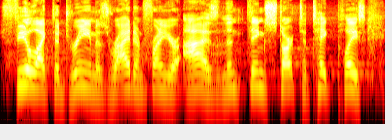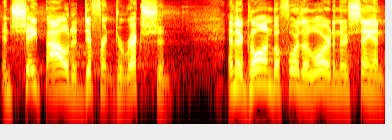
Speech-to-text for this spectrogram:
You feel like the dream is right in front of your eyes, and then things start to take place and shape out a different direction and they're going before the Lord and they're saying,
